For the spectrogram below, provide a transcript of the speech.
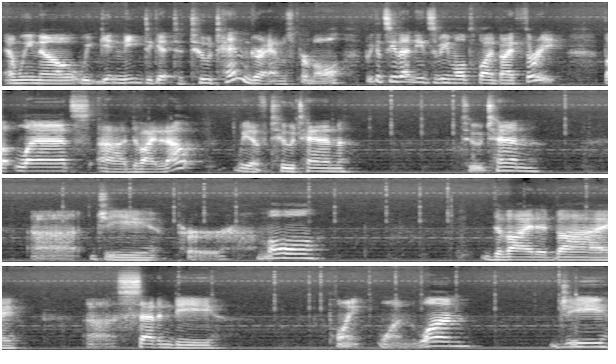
and we know we get, need to get to 210 grams per mole, we can see that needs to be multiplied by 3. But let's uh, divide it out. We have 210, 210 uh, G per mole divided by uh, 70.11 G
